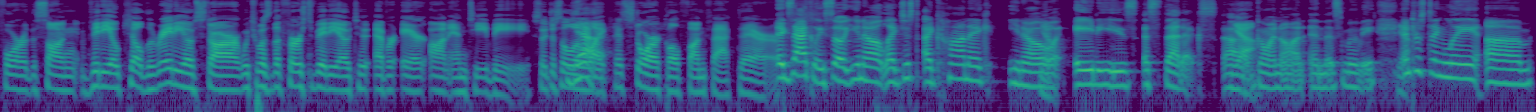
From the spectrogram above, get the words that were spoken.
for the song "Video Killed the Radio Star," which was the first video to ever air on MTV. So just a little Yeah. like historical fun fact there. Exactly. So, you know, like just iconic, you know, 80s aesthetics uh, Yeah. going on in this movie. Yeah. Interestingly, um,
